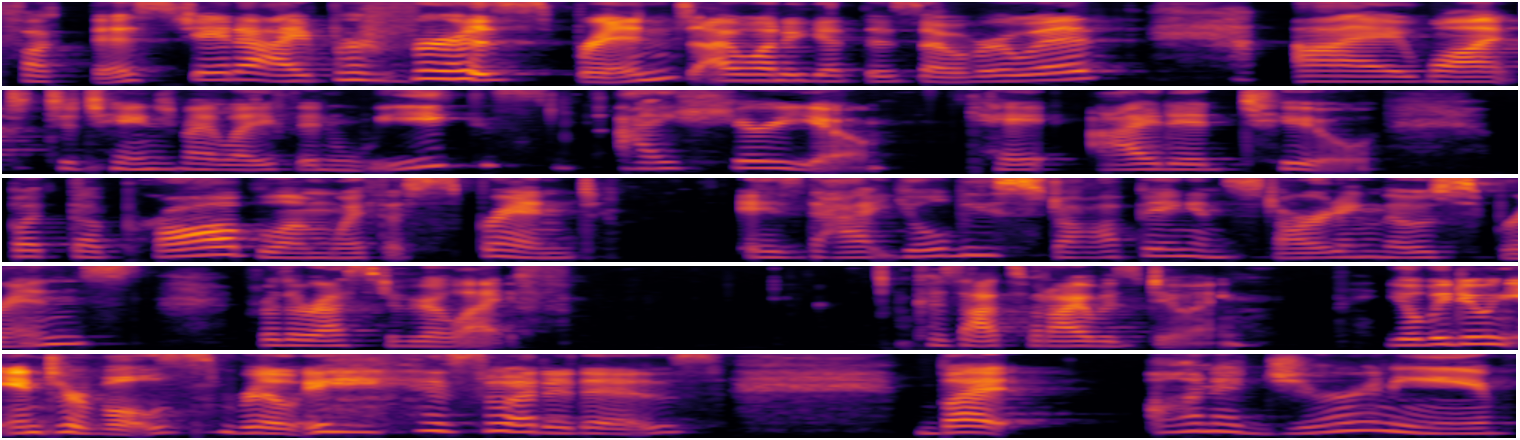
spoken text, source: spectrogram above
fuck this, Jayda. I prefer a sprint. I want to get this over with. I want to change my life in weeks. I hear you. Okay. I did too. But the problem with a sprint is that you'll be stopping and starting those sprints for the rest of your life. Because that's what I was doing. You'll be doing intervals, really, is what it is. But on a journey,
